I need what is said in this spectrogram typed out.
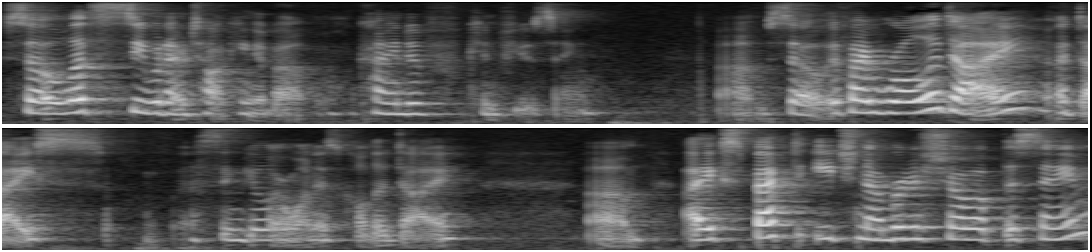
So let's see what I'm talking about. Kind of confusing. Um, so if I roll a die, a dice, a singular one is called a die, um, I expect each number to show up the same,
